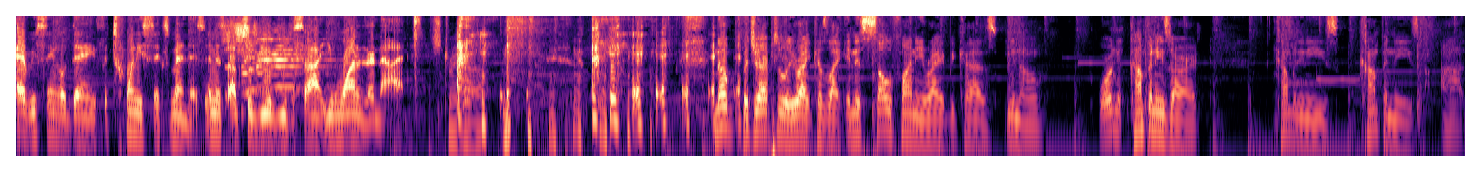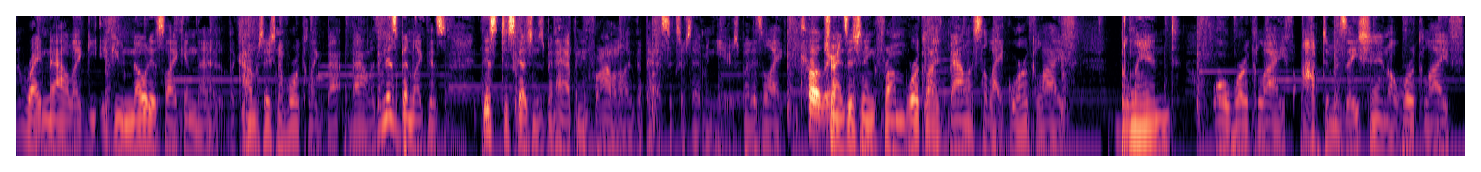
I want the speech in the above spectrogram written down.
every single day for 26 minutes. And it's up to you if you decide you want it or not. Straight up. No but you're absolutely right because like and it's so funny right because you know organ- companies are companies companies uh, right now like if you notice like in the, the conversation of work like ba- balance and has been like this this discussion has been happening for i don't know like the past six or seven years but it's like totally. transitioning from work life balance to like work life blend or work life optimization or work life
